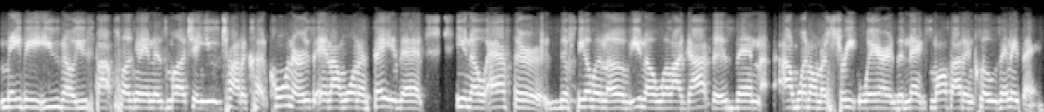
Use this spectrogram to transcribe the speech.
maybe you know you stop plugging in as much and you try to cut corners. And i want to say that you know after the feeling of you know well i got this then i went on a streak where the next month i didn't close anything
